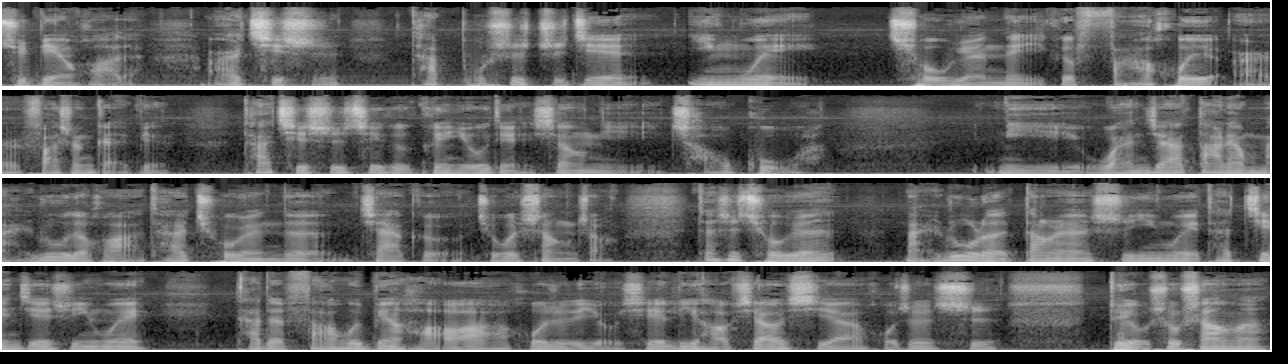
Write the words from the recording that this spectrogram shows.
去变化的，而其实它不是直接因为球员的一个发挥而发生改变。它其实这个更有点像你炒股啊，你玩家大量买入的话，它球员的价格就会上涨。但是球员买入了，当然是因为它间接是因为他的发挥变好啊，或者有些利好消息啊，或者是队友受伤啊。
